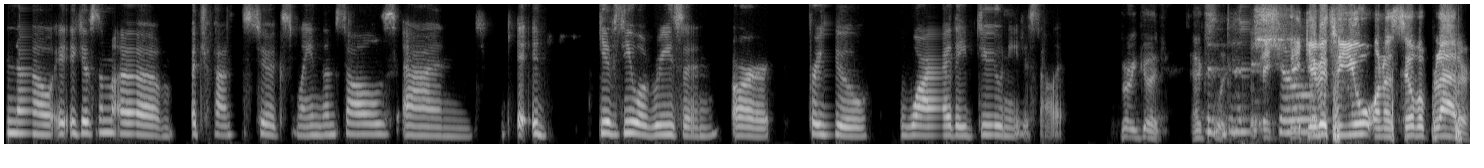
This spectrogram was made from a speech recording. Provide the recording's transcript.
No, it, it gives them um, a chance to explain themselves and it, it gives you a reason or for you why they do need to sell it. Very good. Excellent. does it They, show, they give it to you on a silver platter.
